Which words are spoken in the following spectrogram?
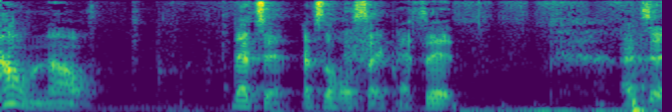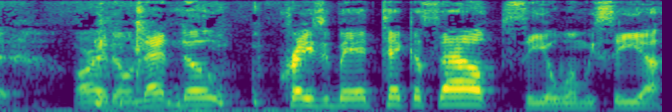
I don't know." That's it. That's the whole segment. That's it. That's it. All right. On that note, crazy man, take us out. See you when we see ya.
